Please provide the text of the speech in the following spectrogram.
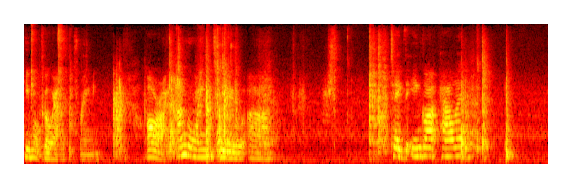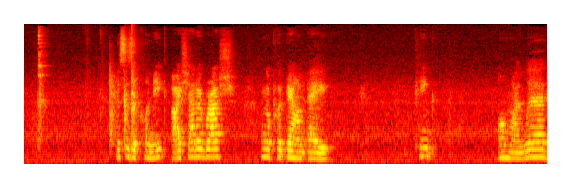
He won't go out if it's raining. All right, I'm going to uh, take the Inglot palette This is a Clinique eyeshadow brush. I'm going to put down a pink on my lid.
